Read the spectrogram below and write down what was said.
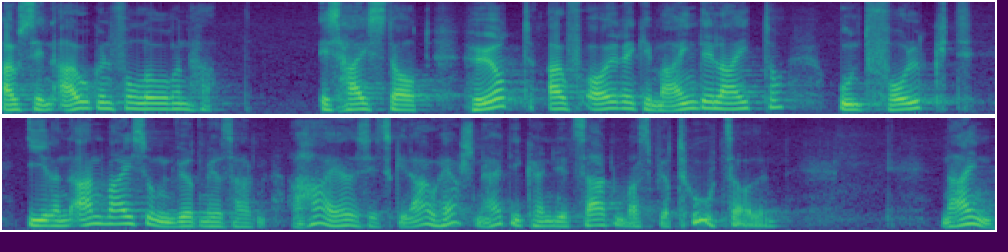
aus den Augen verloren hat. Es heißt dort, hört auf eure Gemeindeleiter und folgt ihren Anweisungen, würden wir sagen, aha, ja, das ist jetzt genau herrschen, die können jetzt sagen, was wir tun sollen. Nein,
